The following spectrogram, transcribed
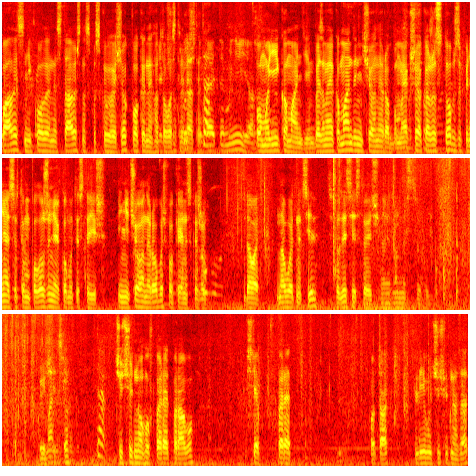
палець ніколи не ставиш на спусковий гачок, поки не готово Якщо стріляти. хочете, дайте мені, я. По моїй команді. Без моєї команди нічого не робимо. Якщо я кажу стоп, зупиняйся в тому положенні, в якому ти стоїш. І нічого не робиш, поки я не скажу. Давай, наводь на ціль з позиції стоячи. Так. Чуть-чуть ногу вперед, праву. Ще вперед. Отак. Ліву чуть-чуть назад.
